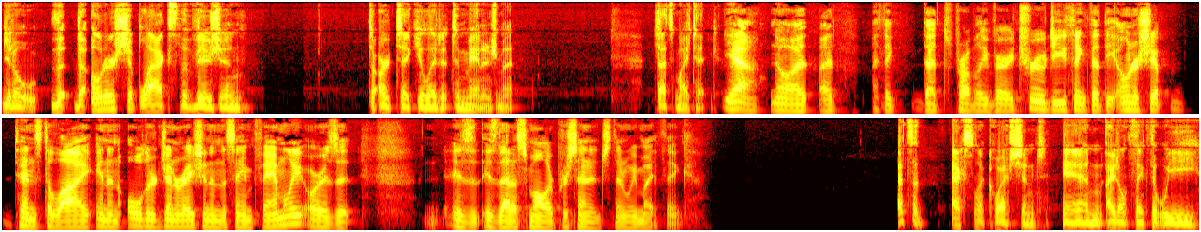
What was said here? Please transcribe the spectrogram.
you know the, the ownership lacks the vision to articulate it to management. That's my take. Yeah, no, I, I, I think that's probably very true. Do you think that the ownership tends to lie in an older generation in the same family, or is it is is that a smaller percentage than we might think? That's an excellent question, and I don't think that we,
